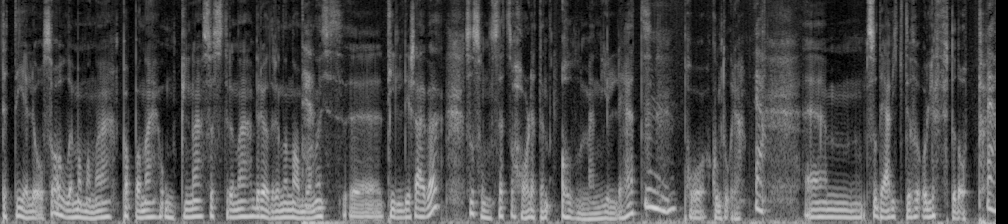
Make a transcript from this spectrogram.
dette gjelder jo også alle mammaene, pappaene, onklene, søstrene, brødrene, naboene eh, til de skeive. Så sånn sett så har dette en allmenngyldighet på kontoret. Ja. Um, så det er viktig å, løfte det opp Ja.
